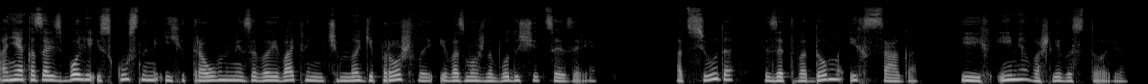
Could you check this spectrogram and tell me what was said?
Они оказались более искусными и хитроумными завоевателями, чем многие прошлые и, возможно, будущие Цезари. Отсюда, из этого дома, их сага, и их имя вошли в историю.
